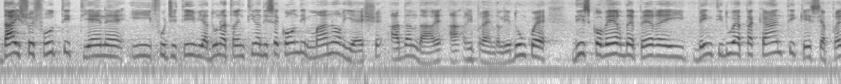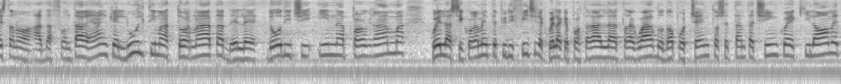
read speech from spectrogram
dà i suoi frutti, tiene i fuggitivi ad una trentina di secondi, ma non riesce ad andare a riprenderli. E dunque disco verde per i 22 attaccanti che si apprestano ad affrontare anche l'ultima tornata delle 12 in programma, quella sicuramente più difficile, quella che porterà al traguardo dopo 175 km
